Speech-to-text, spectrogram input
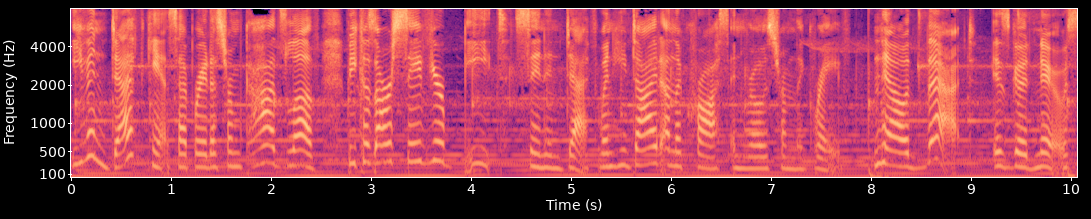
Even death can't separate us from God's love because our Savior beat sin and death when He died on the cross and rose from the grave. Now that is good news.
